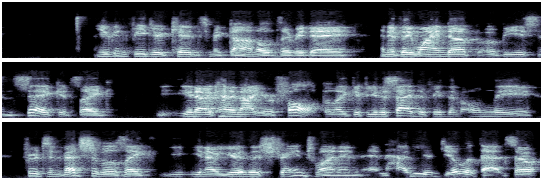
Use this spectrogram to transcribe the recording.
you can feed your kids McDonald's every day. And if they wind up obese and sick, it's like, you know, kind of not your fault. But like if you decide to feed them only fruits and vegetables, like, you, you know, you're the strange one. And, and how do you deal with that? So,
